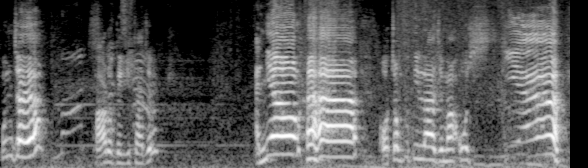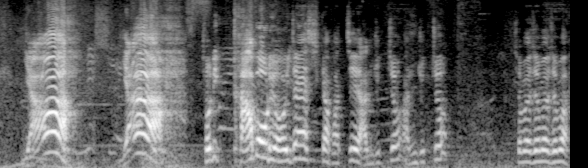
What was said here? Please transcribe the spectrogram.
혼자야? 바로 대기 타죠? 안녕 어 점프 딜라 하지 마 오씨야야야 야! 저리 가버려 이 자식아 봤지 안 죽죠 안 죽죠 제발 제발 제발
